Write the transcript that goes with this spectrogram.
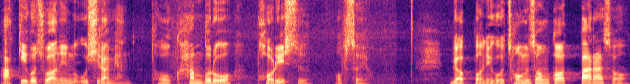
아끼고 좋아하는 옷이라면 더욱 함부로 버릴 수 없어요. 몇 번이고 정성껏 빨아서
